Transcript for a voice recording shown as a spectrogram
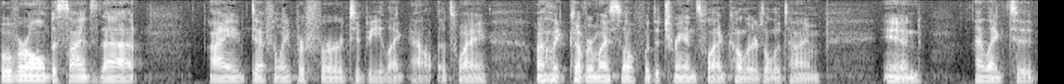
Overall, besides that, I definitely prefer to be like out. That's why I like cover myself with the trans flag colors all the time. And I like to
